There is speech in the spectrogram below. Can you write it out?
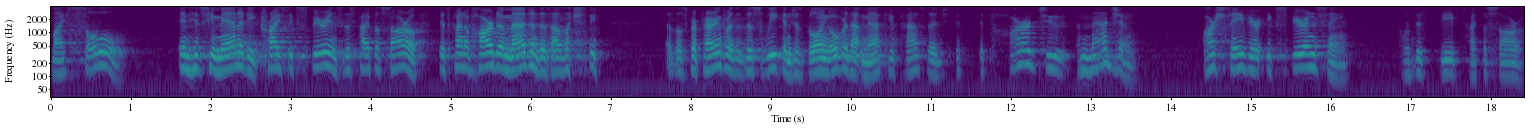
My soul. In his humanity, Christ experienced this type of sorrow. It's kind of hard to imagine this. I was actually, as I was preparing for this week and just going over that Matthew passage, it's, it's hard to imagine our Savior experiencing oh, this deep type of sorrow.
